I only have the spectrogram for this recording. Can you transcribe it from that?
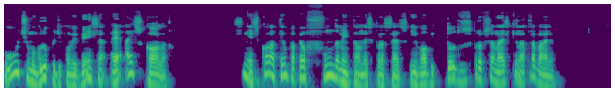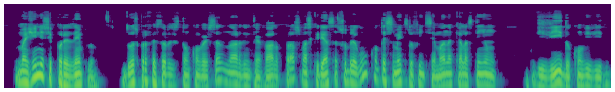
O último grupo de convivência é a escola, Sim, a escola tem um papel fundamental nesse processo que envolve todos os profissionais que lá trabalham. Imagine se, por exemplo, duas professoras estão conversando na hora do intervalo próximo às crianças sobre algum acontecimento do fim de semana que elas tenham vivido ou convivido.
